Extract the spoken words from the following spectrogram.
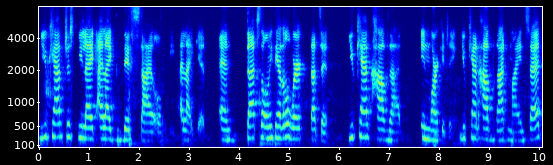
You can't just be like, I like this style only. I like it. And that's the only thing that'll work. That's it. You can't have that in marketing. You can't have that mindset.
